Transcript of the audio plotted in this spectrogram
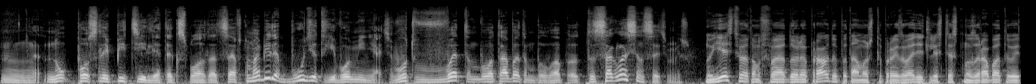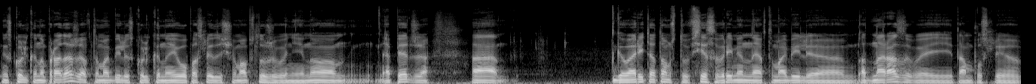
ну, после пяти лет эксплуатации автомобиля будет его менять. Вот в этом, вот об этом был вопрос. Ты согласен с этим, Миш? Ну, есть в этом своя доля правды, потому что производитель, естественно, зарабатывает не сколько на продаже автомобиля, сколько на его последующем обслуживании. Но, опять же, а, говорить о том, что все современные автомобили одноразовые, и там после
